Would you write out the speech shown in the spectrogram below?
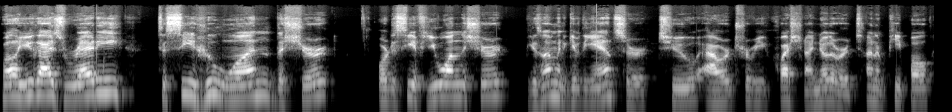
Well, you guys ready to see who won the shirt or to see if you won the shirt? Because I'm going to give the answer to our trivia question. I know there were a ton of people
